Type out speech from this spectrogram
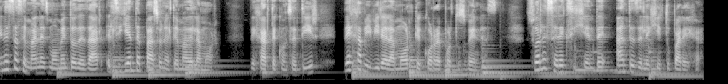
En esta semana es momento de dar el siguiente paso en el tema del amor. Dejarte consentir, deja vivir el amor que corre por tus venas. Sueles ser exigente antes de elegir tu pareja.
